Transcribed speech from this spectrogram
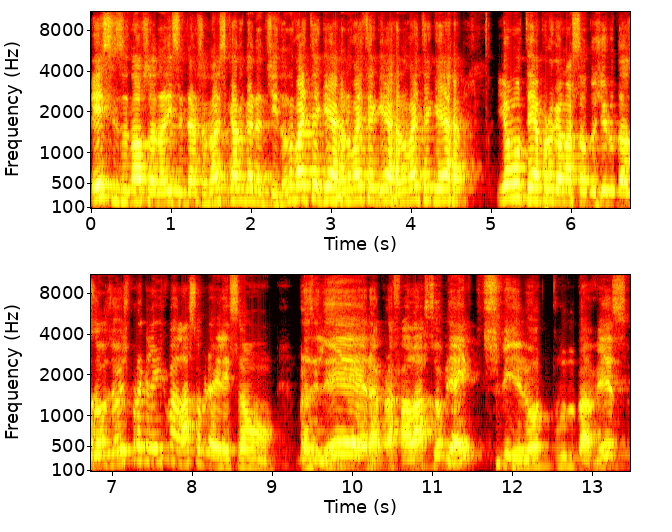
esses nossos analistas internacionais ficaram garantidos: não vai ter guerra, não vai ter guerra, não vai ter guerra. E eu montei a programação do Giro das Onze hoje para que ele falar sobre a eleição brasileira, para falar sobre. Aí virou tudo do avesso.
